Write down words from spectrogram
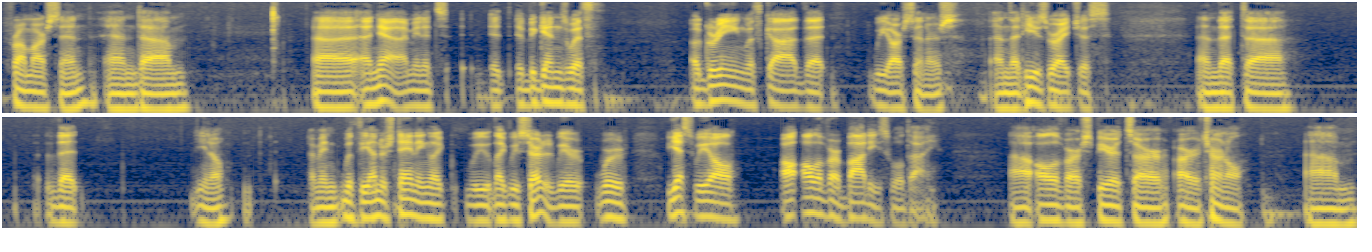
from our sin, and um, uh, and yeah, I mean it's it, it begins with agreeing with God that we are sinners and that He's righteous, and that uh, that you know, I mean, with the understanding like we like we started, we're we're yes, we all all, all of our bodies will die, uh, all of our spirits are are eternal, um,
